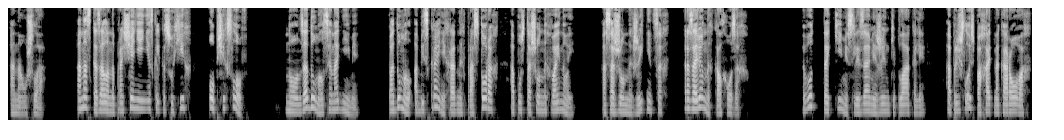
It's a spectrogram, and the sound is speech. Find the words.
Она ушла. Она сказала на прощание несколько сухих, общих слов. Но он задумался над ними. Подумал о бескрайних родных просторах, опустошенных войной, о сожженных житницах, разоренных колхозах. Вот такими слезами жинки плакали, а пришлось пахать на коровах,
